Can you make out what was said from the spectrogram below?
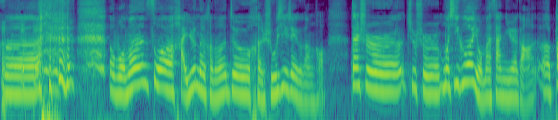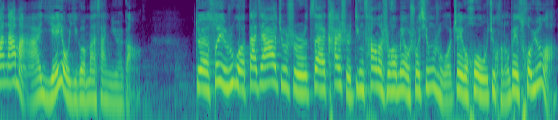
呃，我们做海运的可能就很熟悉这个港口，但是就是墨西哥有曼萨尼约港，呃，巴拿马也有一个曼萨尼约港。对，所以如果大家就是在开始订仓的时候没有说清楚，这个货物就可能被错运了。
